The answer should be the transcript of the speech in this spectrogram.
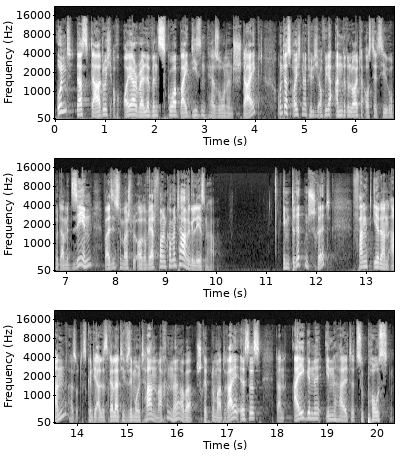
und dass dadurch auch euer Relevance Score bei diesen Personen steigt und dass euch natürlich auch wieder andere Leute aus der Zielgruppe damit sehen, weil sie zum Beispiel eure wertvollen Kommentare gelesen haben. Im dritten Schritt fangt ihr dann an, also das könnt ihr alles relativ simultan machen, ne? aber Schritt Nummer drei ist es, dann eigene Inhalte zu posten.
